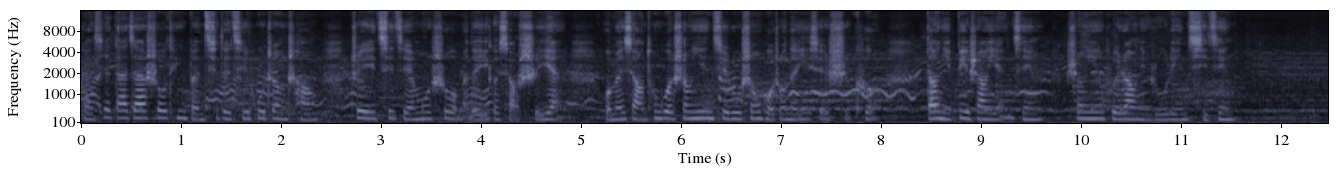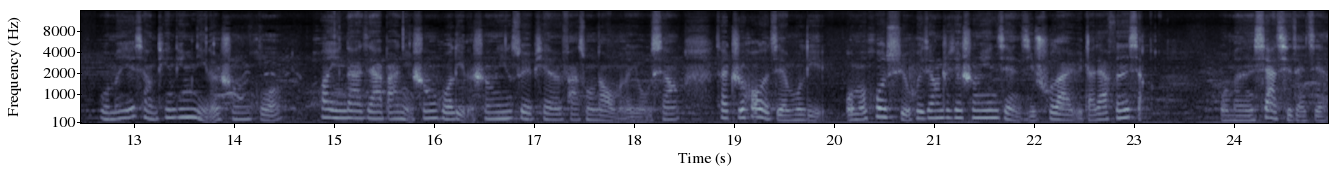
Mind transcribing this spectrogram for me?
感谢大家收听本期的几乎正常。这一期节目是我们的一个小实验，我们想通过声音记录生活中的一些时刻。当你闭上眼睛，声音会让你如临其境。我们也想听听你的生活，欢迎大家把你生活里的声音碎片发送到我们的邮箱，在之后的节目里，我们或许会将这些声音剪辑出来与大家分享。我们下期再见。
